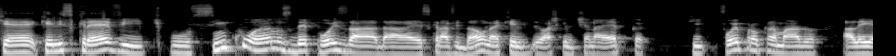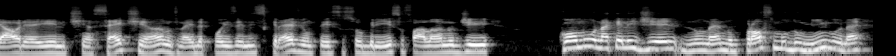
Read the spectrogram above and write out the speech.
que é que ele escreve tipo cinco anos depois da, da escravidão, né? Que ele, eu acho que ele tinha na época que foi proclamado a Lei Áurea e ele tinha sete anos, né? E depois ele escreve um texto sobre isso, falando de como naquele dia, no, né, no próximo domingo, né?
